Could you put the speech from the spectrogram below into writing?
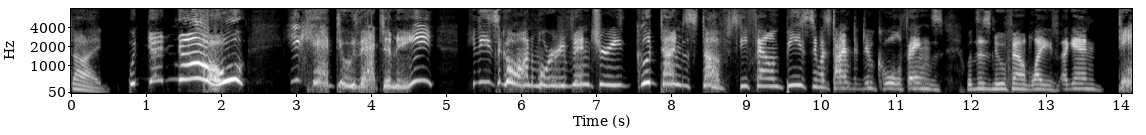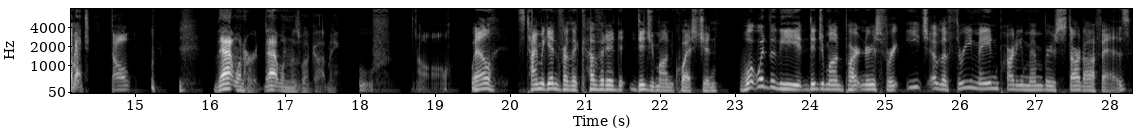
died. What? No! You can't do that to me. He needs to go on more adventure. Good times stuff. He found peace. It was time to do cool things with his newfound life. Again, damn it. Oh, That one hurt. That one was what got me. oof. Oh. Well, It's time again for the coveted Digimon question. What would the Digimon partners for each of the three main party members start off as?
